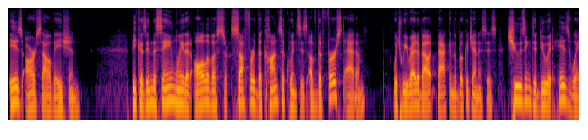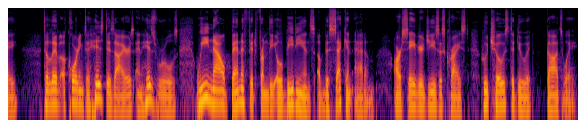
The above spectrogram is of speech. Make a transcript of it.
is our salvation. Because in the same way that all of us suffered the consequences of the first Adam, which we read about back in the book of Genesis, choosing to do it his way, to live according to his desires and his rules, we now benefit from the obedience of the second Adam, our Savior Jesus Christ, who chose to do it God's way.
